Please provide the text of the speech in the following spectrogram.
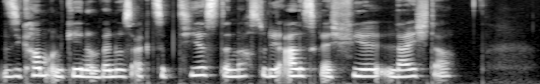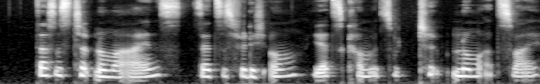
Sie kommen und gehen. Und wenn du es akzeptierst, dann machst du dir alles gleich viel leichter. Das ist Tipp Nummer eins. Setz es für dich um. Jetzt kommen wir zu Tipp Nummer zwei.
